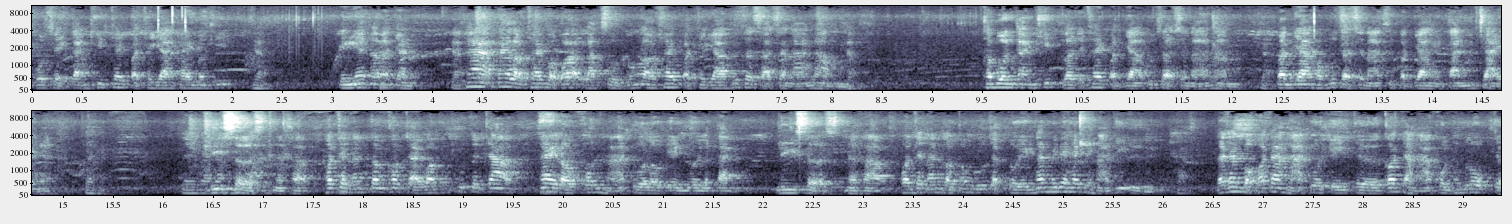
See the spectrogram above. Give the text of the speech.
โปรเซสการคิดใช้ปรัชญาใครมาคิดครับอย่างเงี้ยครับอาจารย์ครับถ้าถ้าเราใช้บอกว่าหลักสูตรของเราใช้ปรัชญาพุทธศาสนานำครับขบวนการคิดเราจะใช้ปรัชญาพุทธศาสนานครับำปรัชญาของพุทธศาสนาคือปรัชญาแห่งการวิจัยนะใช่ครับในการ research นะครับ เพราะฉะนั้นต้องเข้าใจว่าพระพุทธเจ้าให้เราค้นหาตัวเราเองโดยละกา ร research นะครับ เพราะฉะนั้นเราต้องรู้จักตัวเองท่านไม่ได้ให้ไปหาที่อื่นครับและท่านบอกว่าถ้าหาตัวเองเจอก็จะหาคนทั้งโลกเจ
